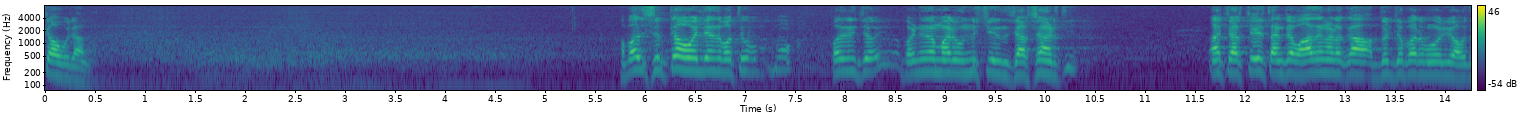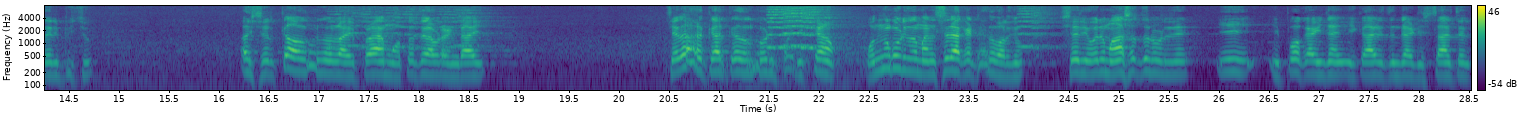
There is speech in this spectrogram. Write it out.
ഷിർക്കാവൂലെന്ന് അപ്പോൾ അത് ശിർക്കാവല്ലേ എന്ന് പത്ത് പതിനഞ്ച് പണ്ഡിതന്മാർ ഒന്നിച്ചിരുന്ന് ചർച്ച നടത്തി. ആ ചർച്ചയിൽ തന്റെ വാദങ്ങളൊക്കെ അബ്ദുൽ ജബ്ബാർ മൗലവി അവതരിപ്പിച്ചു. അത് ഷിർക്കാവുമെന്നുള്ള അഭിപ്രായം മൊത്തത്തിൽ അവിടെ ഉണ്ടായി. ചില ആൾക്കാർക്ക് അതൊന്നുകൂടി പഠിക്കണം. ഒന്നും കൂടി ഒന്ന് മനസ്സിലാക്കട്ടെ എന്ന് പറഞ്ഞു. ശരി ഒരു മാസത്തിനുള്ളിൽ ഈ ഇപ്പോൾ കഴിഞ്ഞ ഈ കാര്യത്തിന്റെ അടിസ്ഥാനത്തിൽ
